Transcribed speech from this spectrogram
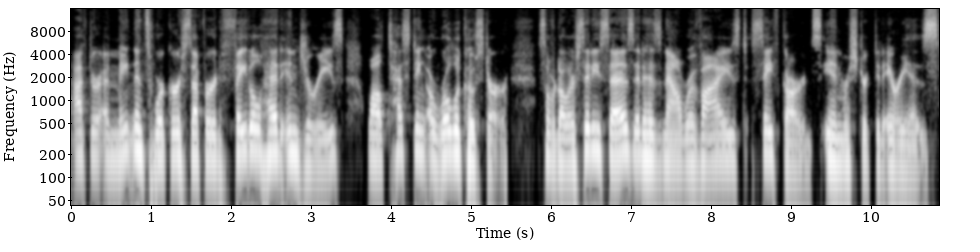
after a maintenance worker suffered fatal head injuries while testing a roller coaster. Silver Dollar City says it has now revised safeguards in restricted areas.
